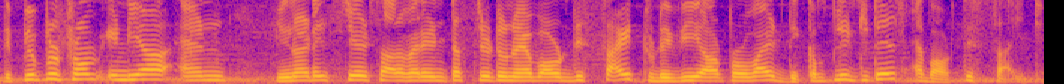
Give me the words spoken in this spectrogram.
The people from India and United States are very interested to know about this site. Today we are provide the complete details about this site.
